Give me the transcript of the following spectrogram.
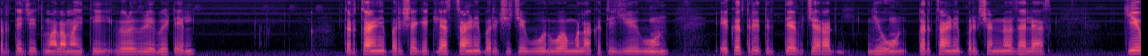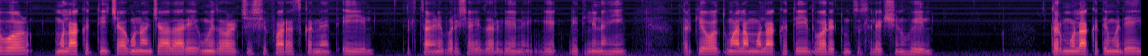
तर त्याची तुम्हाला माहिती वेळोवेळी भेटेल. तर चाळणी परीक्षा घेतल्यास चाळणी परीक्षेचे गुण व मुलाखतीचे गुण एकत्रितरित्या विचारात घेऊन तर चाळणी परीक्षा न झाल्यास केवळ मुलाखतीच्या गुणांच्या आधारे उमेदवाराची शिफारस करण्यात येईल. तर चाळणी परीक्षा ही जर घेणे घे घेतली नाही तर केवळ तुम्हाला मुलाखतीद्वारे तुमचं सिलेक्शन होईल. तर मुलाखतीमध्ये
